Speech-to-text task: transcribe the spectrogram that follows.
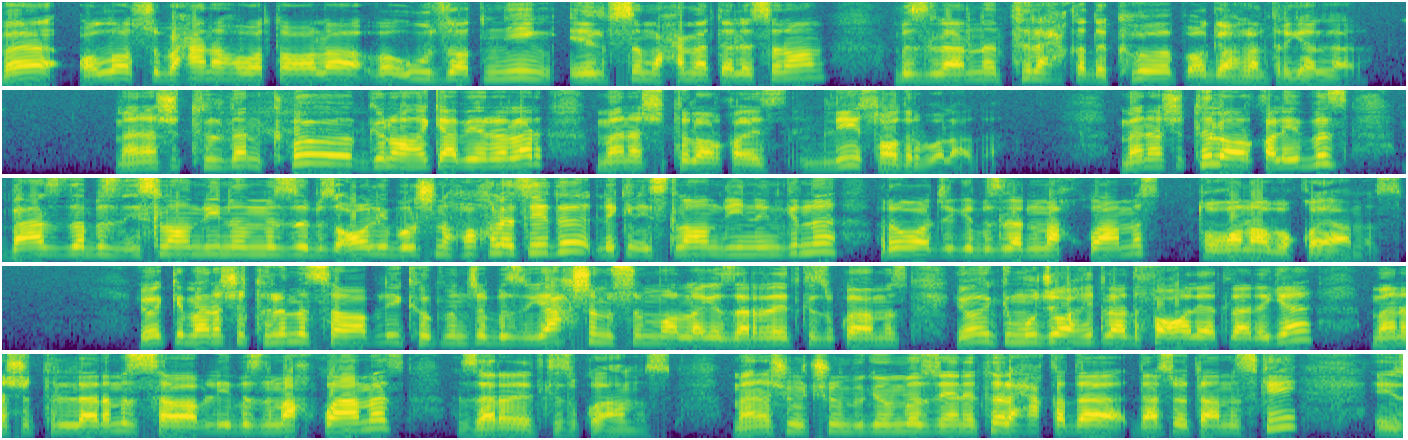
Va Alloh subhanahu va taolo va u zotning elchisi Muhammad alayhisalom bizlarni til haqida ko'p ogohlantirganlar. Mana shu tildan ko'p gunohi kabiralar mana shu til orqali sodir bo'ladi. Mana shu til orqali biz ba'zida biz islom dinimizni biz oliy bo'lishini xohlasak edi, lekin islom dinini rivojiga bizlar nima qilamiz? qo'yamiz? To'g'anoq bo'lib qo'yamiz. yoki mana shu tilimiz sababli ko'pincha biz yaxshi musulmonlarga zarar yetkazib qo'yamiz yoki mujohidlarning faoliyatlariga mana shu tillarimiz sababli biz nima qilib qo'yamiz? Zarar yetkazib qo'yamiz. Mana shu uchun bugun biz ya'ni til haqida dars o'tamizki,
